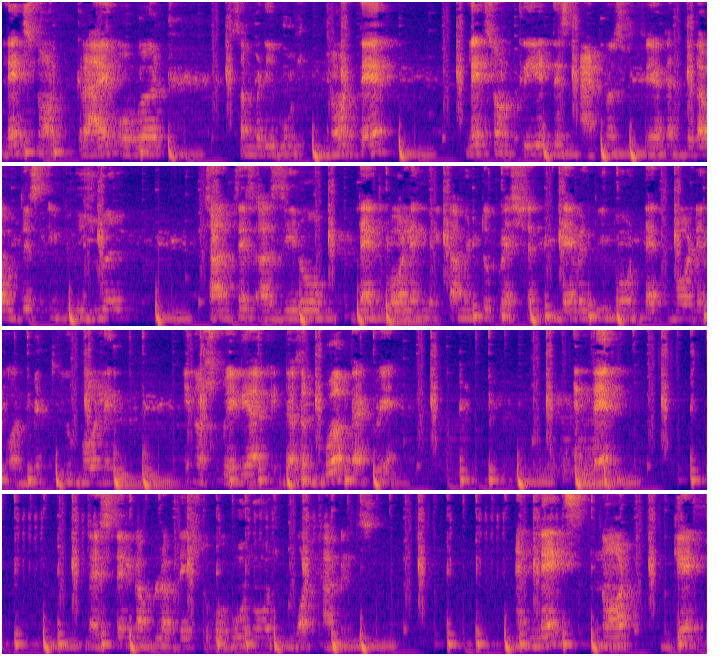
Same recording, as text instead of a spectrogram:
Let's not cry over somebody who's not there. Let's not create this atmosphere that without this individual, chances are zero. Death bowling will come into question. There will be no death bowling or mid-through bowling in Australia. It doesn't work that way. And then there's still a couple of days to go. Who knows what happens? And let's not get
